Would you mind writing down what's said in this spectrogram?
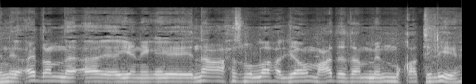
يعني أيضا آه، يعني نعى حزب الله اليوم عددا من مقاتليه.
